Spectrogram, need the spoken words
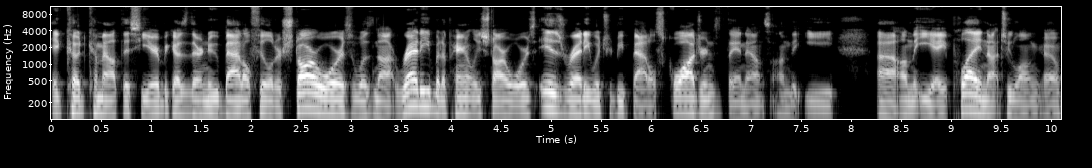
it could come out this year because their new Battlefield or Star Wars was not ready, but apparently Star Wars is ready, which would be Battle Squadrons that they announced on the E. Uh, on the EA Play not too long ago.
